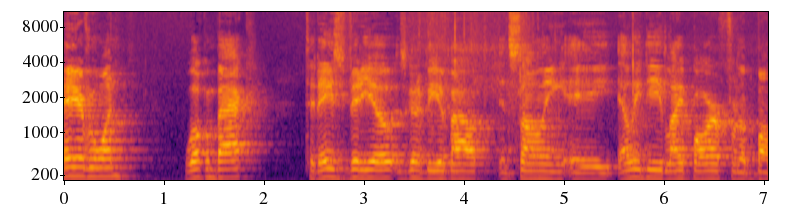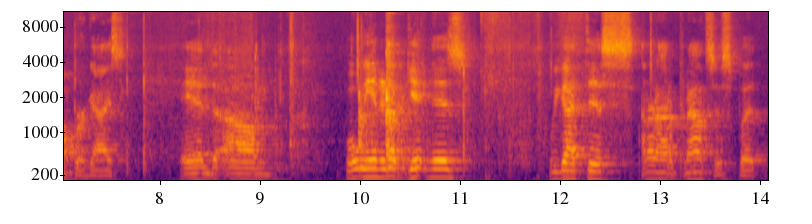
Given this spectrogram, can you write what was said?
Hey everyone, welcome back. Today's video is going to be about installing a LED light bar for the bumper, guys. And um, what we ended up getting is we got this, I don't know how to pronounce this, but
